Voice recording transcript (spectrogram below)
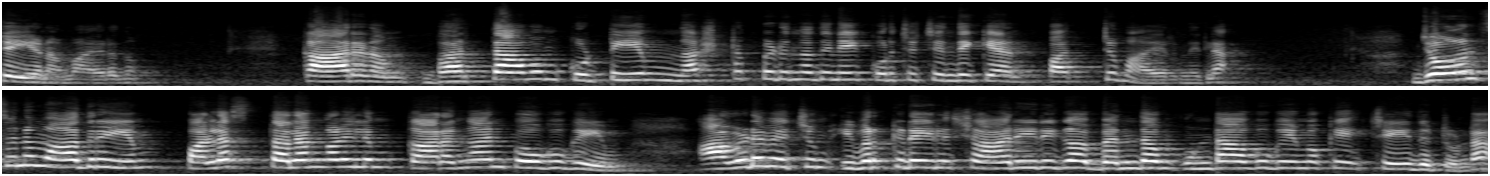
ചെയ്യണമായിരുന്നു. കാരണം ഭർത്താവും കുട്ടിയും നഷ്ടപ്പെടുന്നതിനെ കുറിച്ച് ചിന്തിക്കാൻ പറ്റുമായിരുന്നില്ല. ജോൺസണും ആതിരയും പല സ്ഥലങ്ങളിലും കറങ്ങാൻ പോകുകയും അവിടെ വെച്ചും ഇവർക്കിടയിൽ ശാരീരിക ബന്ധം ഉണ്ടാകുകയും ഒക്കെ ചെയ്തിട്ടുണ്ട്.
